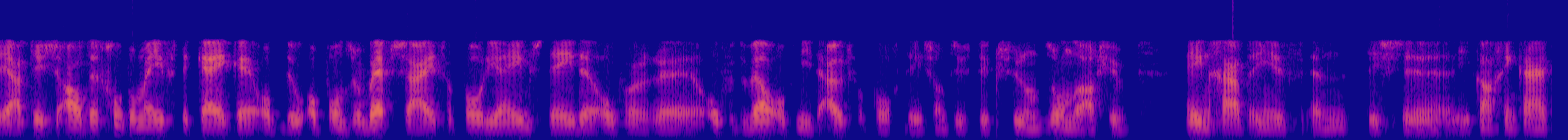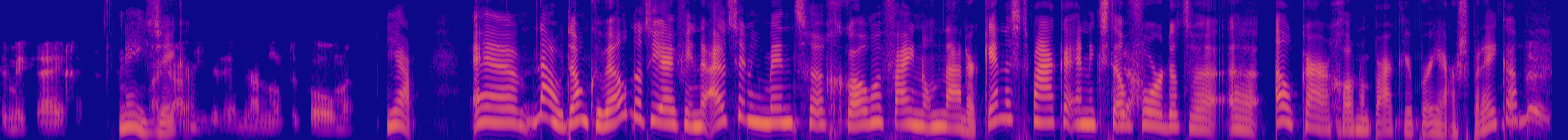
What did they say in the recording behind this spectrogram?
ja, het is altijd goed om even te kijken op, de, op onze website van Podia Heemstede of, er, of het wel of niet uitverkocht is. Want het is natuurlijk zonde als je heen gaat en, je, en het is, uh, je kan geen kaarten meer krijgen. Nee, maar zeker. iedereen aan om te komen. Ja, nou dank u wel dat u even in de uitzending bent gekomen. Fijn om nader kennis te maken. En ik stel Ja. voor dat we elkaar gewoon een paar keer per jaar spreken. Leuk.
